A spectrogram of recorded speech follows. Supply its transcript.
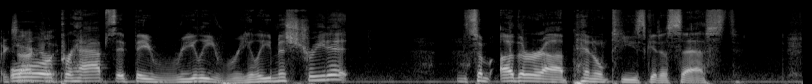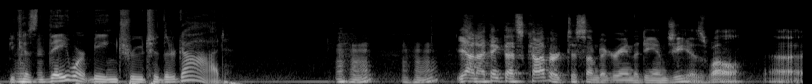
exactly. Or perhaps if they really, really mistreat it, some other uh, penalties get assessed because they weren't being true to their god. Yeah, and I think that's covered to some degree in the DMG as well. Uh,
